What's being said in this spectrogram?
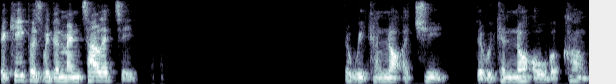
that keep us with the mentality that we cannot achieve, that we cannot overcome,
